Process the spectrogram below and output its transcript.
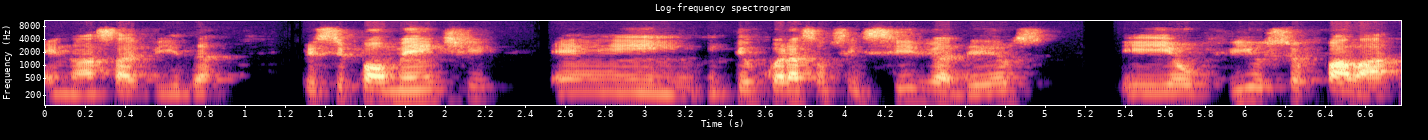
em nossa vida, principalmente em, em ter um coração sensível a Deus e ouvir o seu falar,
